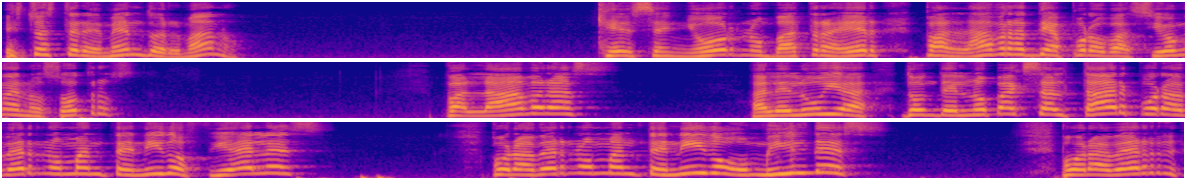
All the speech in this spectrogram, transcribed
Esto es tremendo, hermano que el Señor nos va a traer palabras de aprobación a nosotros. Palabras, aleluya, donde Él nos va a exaltar por habernos mantenido fieles, por habernos mantenido humildes, por haber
